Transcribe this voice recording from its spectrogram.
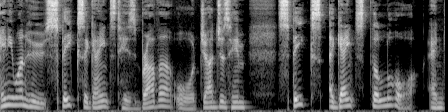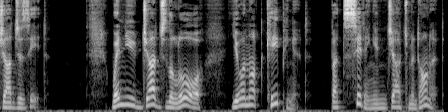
Anyone who speaks against his brother or judges him speaks against the law and judges it. When you judge the law, you are not keeping it, but sitting in judgment on it.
